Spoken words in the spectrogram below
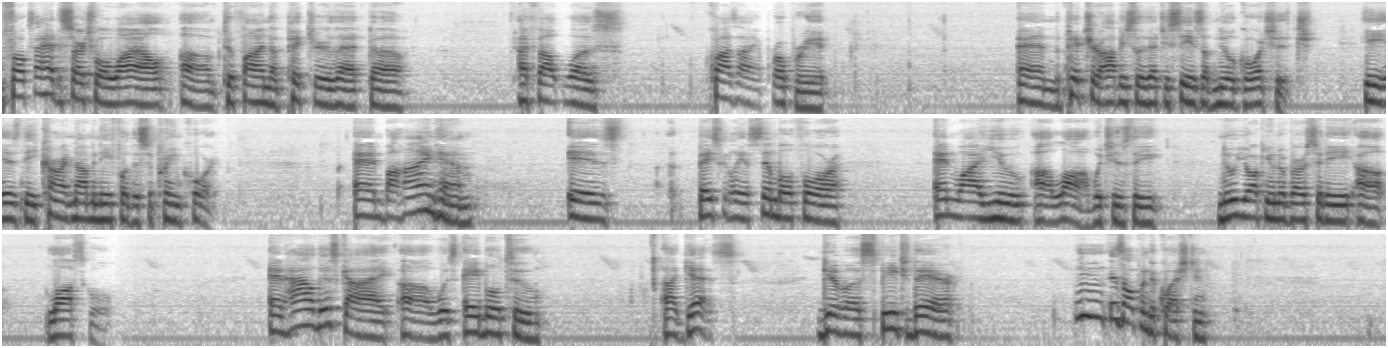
Folks, I had to search for a while um, to find a picture that uh, I felt was quasi appropriate. And the picture, obviously, that you see is of Neil Gorsuch. He is the current nominee for the Supreme Court. And behind him is basically a symbol for NYU uh, Law, which is the New York University uh, Law School. And how this guy uh, was able to, I guess, give a speech there mm, is open to question.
